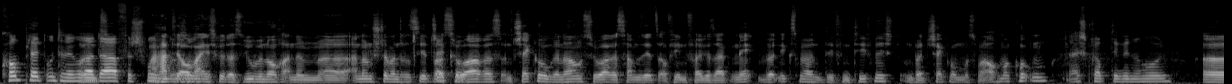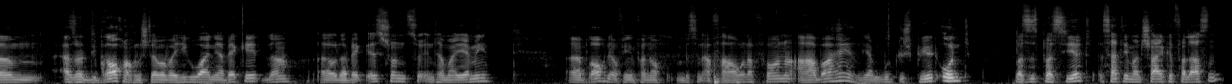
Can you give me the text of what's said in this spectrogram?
komplett unter den Radar verschwunden. Man hat ja auch so. eigentlich gehört, dass Juve noch an einem äh, anderen Stürmer interessiert war, Suarez und Checo, genau. Suarez haben sie jetzt auf jeden Fall gesagt, nee, wird nichts mehr, definitiv nicht. Und bei Checo muss man auch mal gucken. Ja, ich glaube, die werden holen. Ähm, also die brauchen auch einen Stürmer, weil Higuain ja weggeht, ne? Äh, oder weg ist schon zu Inter Miami. Äh, brauchen ja auf jeden Fall noch ein bisschen Erfahrung da vorne. Aber hey, die haben gut gespielt. Und was ist passiert? Es hat jemand Schalke verlassen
